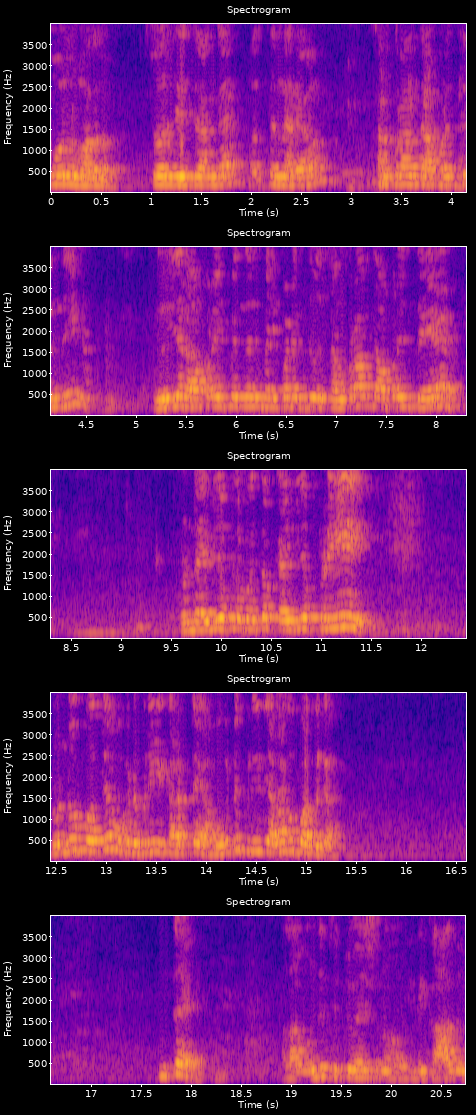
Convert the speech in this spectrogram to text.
ఫోన్లు మొదలు. స్టోర్ చేసాక వస్తున్నారేమో సంక్రాంతి ఆఫర్ వచ్చింది. న్యూ ఇయర్ ఆఫర్ అయిపోయిందని భయపడద్దు. Sankranti offer is there. రెండు ఐబిఎఫ్లో పోతే ఒక ఐబిఎఫ్ ఫ్రీ. రెండు పోతే ఒకటి ఫ్రీ కరెక్టే. ఒకటి ఫ్రీది ఎలాగో పోద్దుగా. అంతే అలా ఉంది సిచ్యువేషన్ ఇది కాదు.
